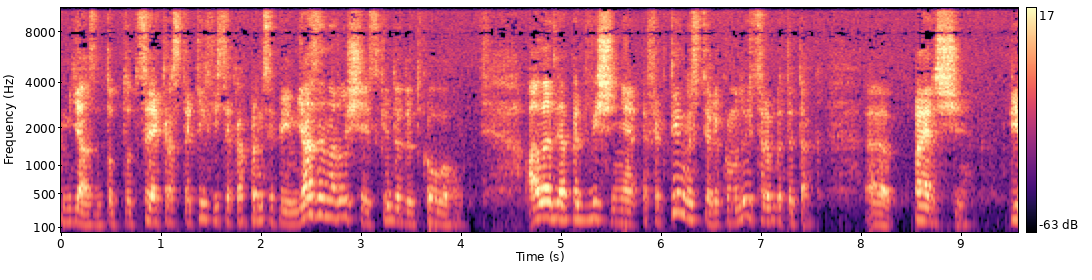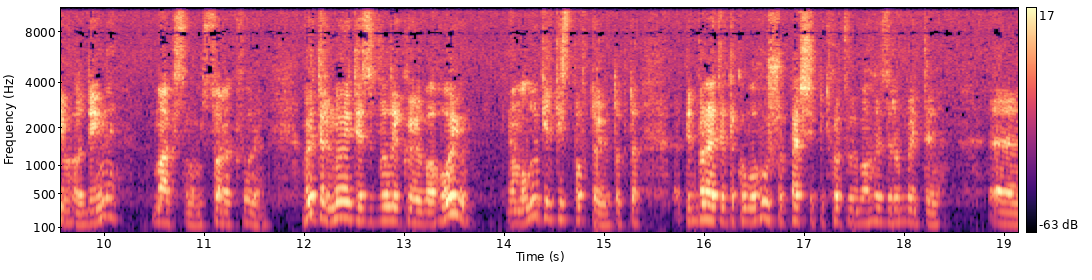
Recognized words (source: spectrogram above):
м'язи. Тобто це якраз та кількість, яка в принципі і м'язи нарощує і скидає додаткову вагу. Але для підвищення ефективності рекомендується робити так. Е, перші півгодини, максимум 40 хвилин, ви тренуєтесь з великою вагою на малу кількість повторів. Тобто підбираєте таку вагу, що перший підход ви могли зробити е,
